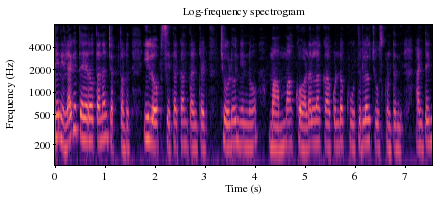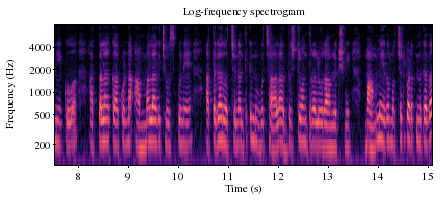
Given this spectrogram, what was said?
నేను ఇలాగే తయారవుతానని చెప్తుంటుంది. ఈ లోపు సీతాకాంత్ అంటాడు చూడు నిన్ను మా అమ్మ కోడల్లా కాకుండా కూతురులా చూసుకుంటుంది. అంటే నీకు అత్తలా కాకుండా అమ్మలాగా చూసుకునే అత్తగారు వచ్చినందుకు నువ్వు చాలా అదృష్టవంతురాలు రామలక్ష్మి. మా అమ్మ ఏదో ముచ్చట పడుతుంది కదా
